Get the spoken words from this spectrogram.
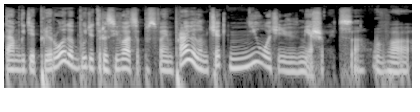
Там, где природа будет развиваться по своим правилам, человек не очень вмешивается в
